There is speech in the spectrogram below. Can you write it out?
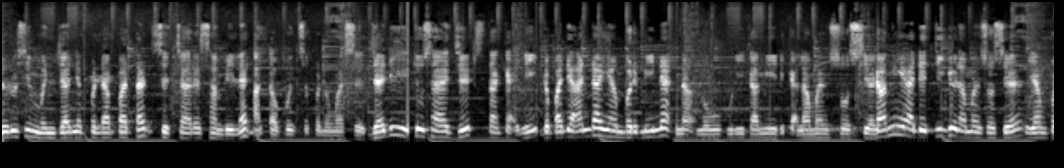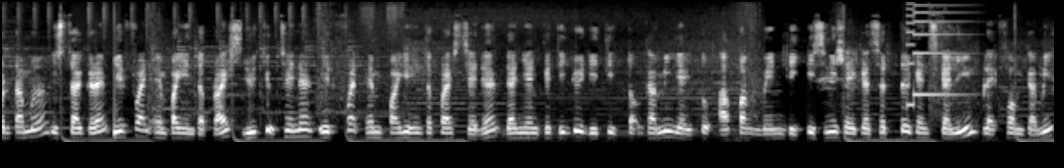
seterusnya menjana pendapatan secara sambilan ataupun sepenuh masa. Jadi itu sahaja setakat ini. Kepada anda yang berminat nak menghubungi kami dekat laman sosial, kami ada tiga laman sosial. Yang pertama Instagram Irfan Empire Enterprise, YouTube channel Irfan Empire Enterprise channel dan yang ketiga di TikTok kami iaitu Abang Wendy. Di sini saya akan sertakan sekali platform kami.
